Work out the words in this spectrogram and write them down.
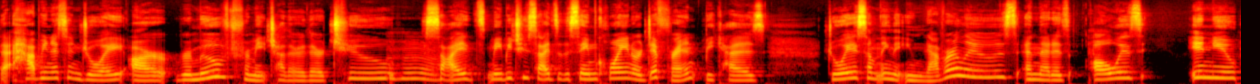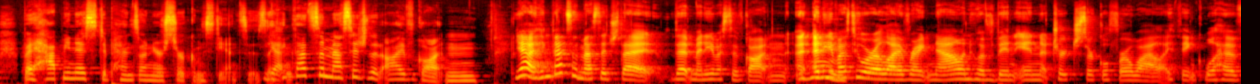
that happiness and joy are removed from each other. They're 2 sides, maybe two sides of the same coin or different because joy is something that you never lose and that is always in you, but happiness depends on your circumstances. I think that's the message that I've gotten. Yeah, I think that's the message that that many of us have gotten. A- Any of us who are alive right now and who have been in a church circle for a while, I think, will have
